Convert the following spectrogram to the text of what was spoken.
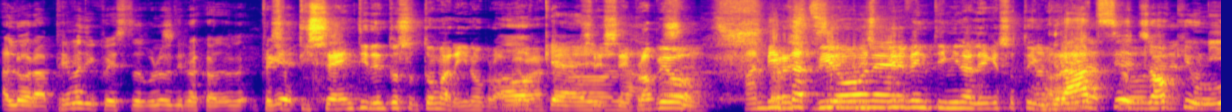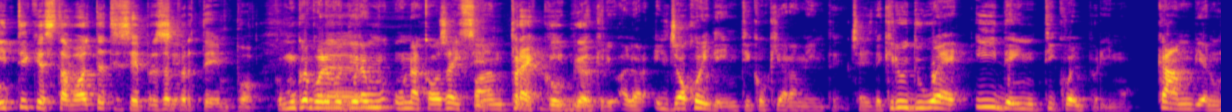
Allora, prima di questo volevo dire una cosa. Se Perché ti senti dentro sottomarino proprio. Ok, eh. Sì, sì, voilà, proprio sì. Ambientazione. Respiri, respiri 20.000 leghe sotto i mani. grazie. Giochi Uniti che stavolta ti sei presa Sì. per tempo. Comunque volevo Ehm, dire un- una cosa ai sì, fan Precog. Allora, il gioco è identico chiaramente, cioè The Crew 2 è identico al primo. Cambiano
